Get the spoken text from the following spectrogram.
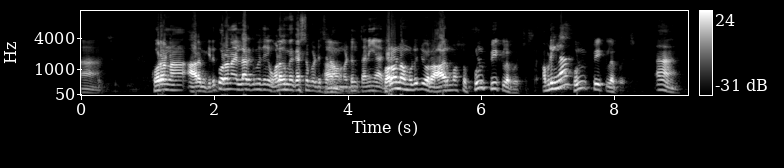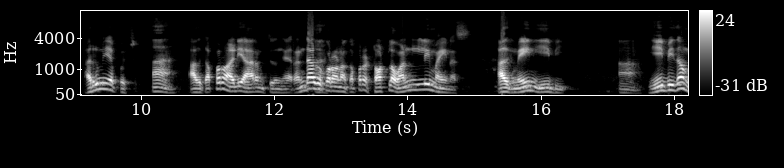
ஆ. கொரோனா ஆரம்பிக்குது. கொரோனா எல்லாருக்குமே தெரியும். உலகமே கஷ்டப்பட்டுச்சு. நம்ம மட்டும் தனியா இல்ல. கொரோனா முடிஞ்சு ஒரு ஆறு மாசம் ஃபுல் பீக்ல போச்சு சார் அப்படிங்களா? ஃபுல் பீக்ல போச்சு. ஆ. அருமையா போச்சு. ஆ. அதுக்கப்புறம் அடி ஆரம்பிச்சதுங்க. ரெண்டாவது கொரோனாக்கு அப்புறம் டோட்டலா ஒன்லி மைனஸ் அதுக்கு மெயின் இபி இபி தான்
